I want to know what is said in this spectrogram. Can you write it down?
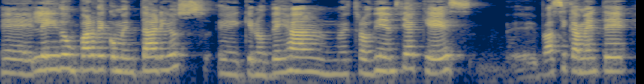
Eh, he leído un par de comentarios eh, que nos dejan nuestra audiencia, que es eh, básicamente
